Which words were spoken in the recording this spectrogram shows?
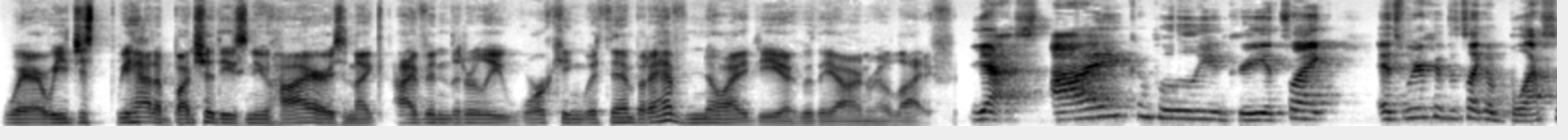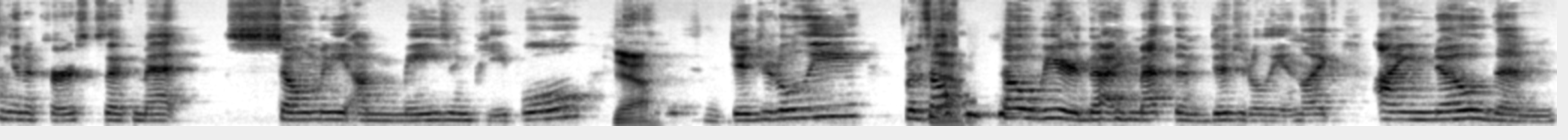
where we just we had a bunch of these new hires and like I've been literally working with them, but I have no idea who they are in real life. Yes, I completely agree. It's like it's weird because it's like a blessing and a curse because I've met so many amazing people. Yeah. Digitally, but it's yeah. also so weird that I met them digitally and like I know them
